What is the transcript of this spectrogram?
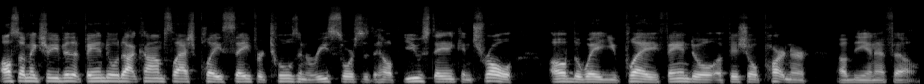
Also, make sure you visit fanduel.com slash play safe for tools and resources to help you stay in control of the way you play. FanDuel, official partner of the NFL.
